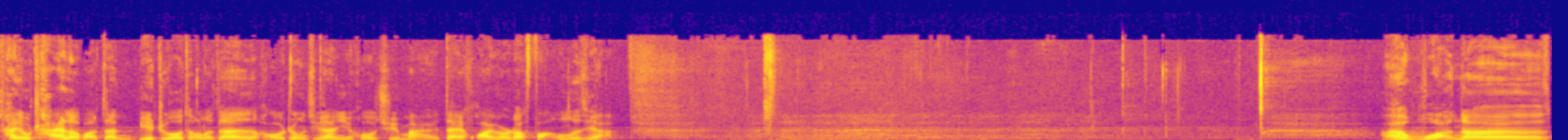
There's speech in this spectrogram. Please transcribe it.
拆就拆了吧，咱别折腾了，咱好好挣钱，以后去买带花园的房子去。啊，我呢，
